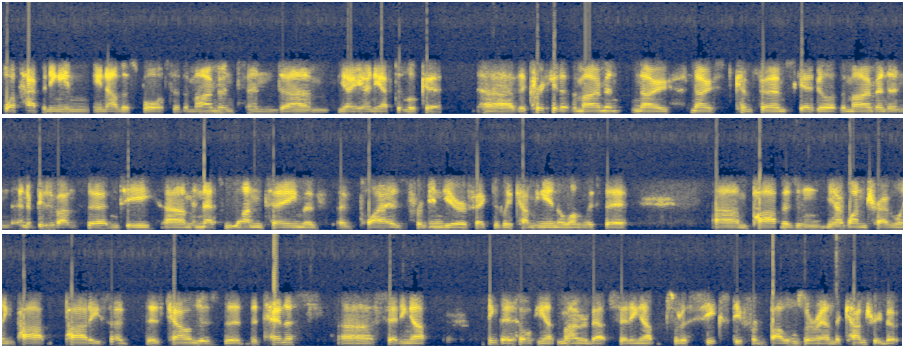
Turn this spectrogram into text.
what's happening in, in other sports at the moment, and um, you know, you only have to look at uh, the cricket at the moment, no no confirmed schedule at the moment, and, and a bit of uncertainty. Um, and that's one team of, of players from India effectively coming in along with their um, partners, and you know one travelling part, party. So there's challenges. The the tennis uh, setting up. I think they're talking at the moment about setting up sort of six different bubbles around the country, but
